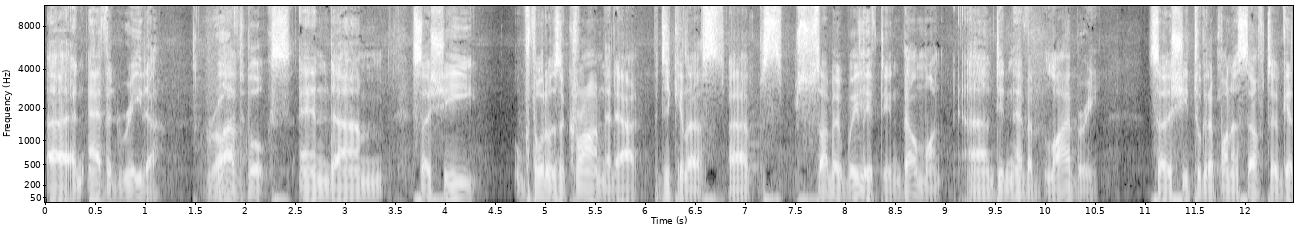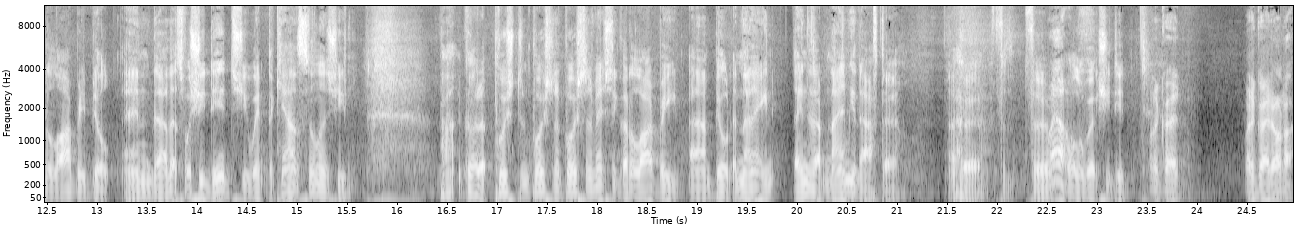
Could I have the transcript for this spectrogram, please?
uh, an avid reader, loved books, and um, so she thought it was a crime that our particular uh, suburb we lived in, Belmont, uh, didn't have a library. So she took it upon herself to get a library built, and uh, that's what she did. She went to council and she got it pushed and pushed and pushed, and eventually got a library um, built. And then they, they ended up naming it after her for, for Wow. all the work she did. What a great, what a great honour.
